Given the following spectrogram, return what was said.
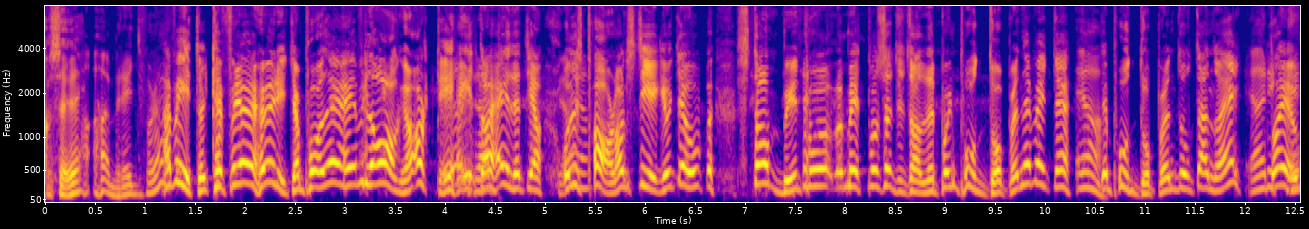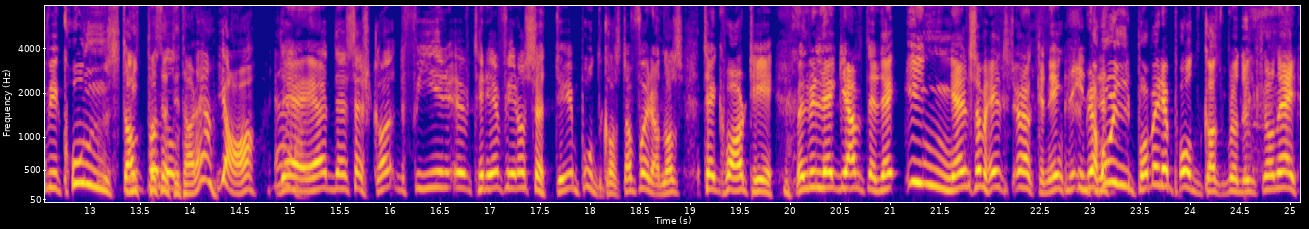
Hva sier du? Er redd for det? Jeg vet ikke hvorfor jeg hører ikke på det. Jeg lager artig helt hele tida. Og Ja, ja. tallene stiger jo ikke. Jo stabilt på, midt på 70-tallet på den podtoppen, jeg vet det. Ja. Det er podtoppen.no her. Ja, da er jo vi konstant Midt på 70-tallet, ja. Ja. Det er, det er ca. 3-74 podkaster foran oss til hver tid. Men vi ligger jevnt der. Det er ingen som helst økning. Vi holder på med podkastproduksjonen her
